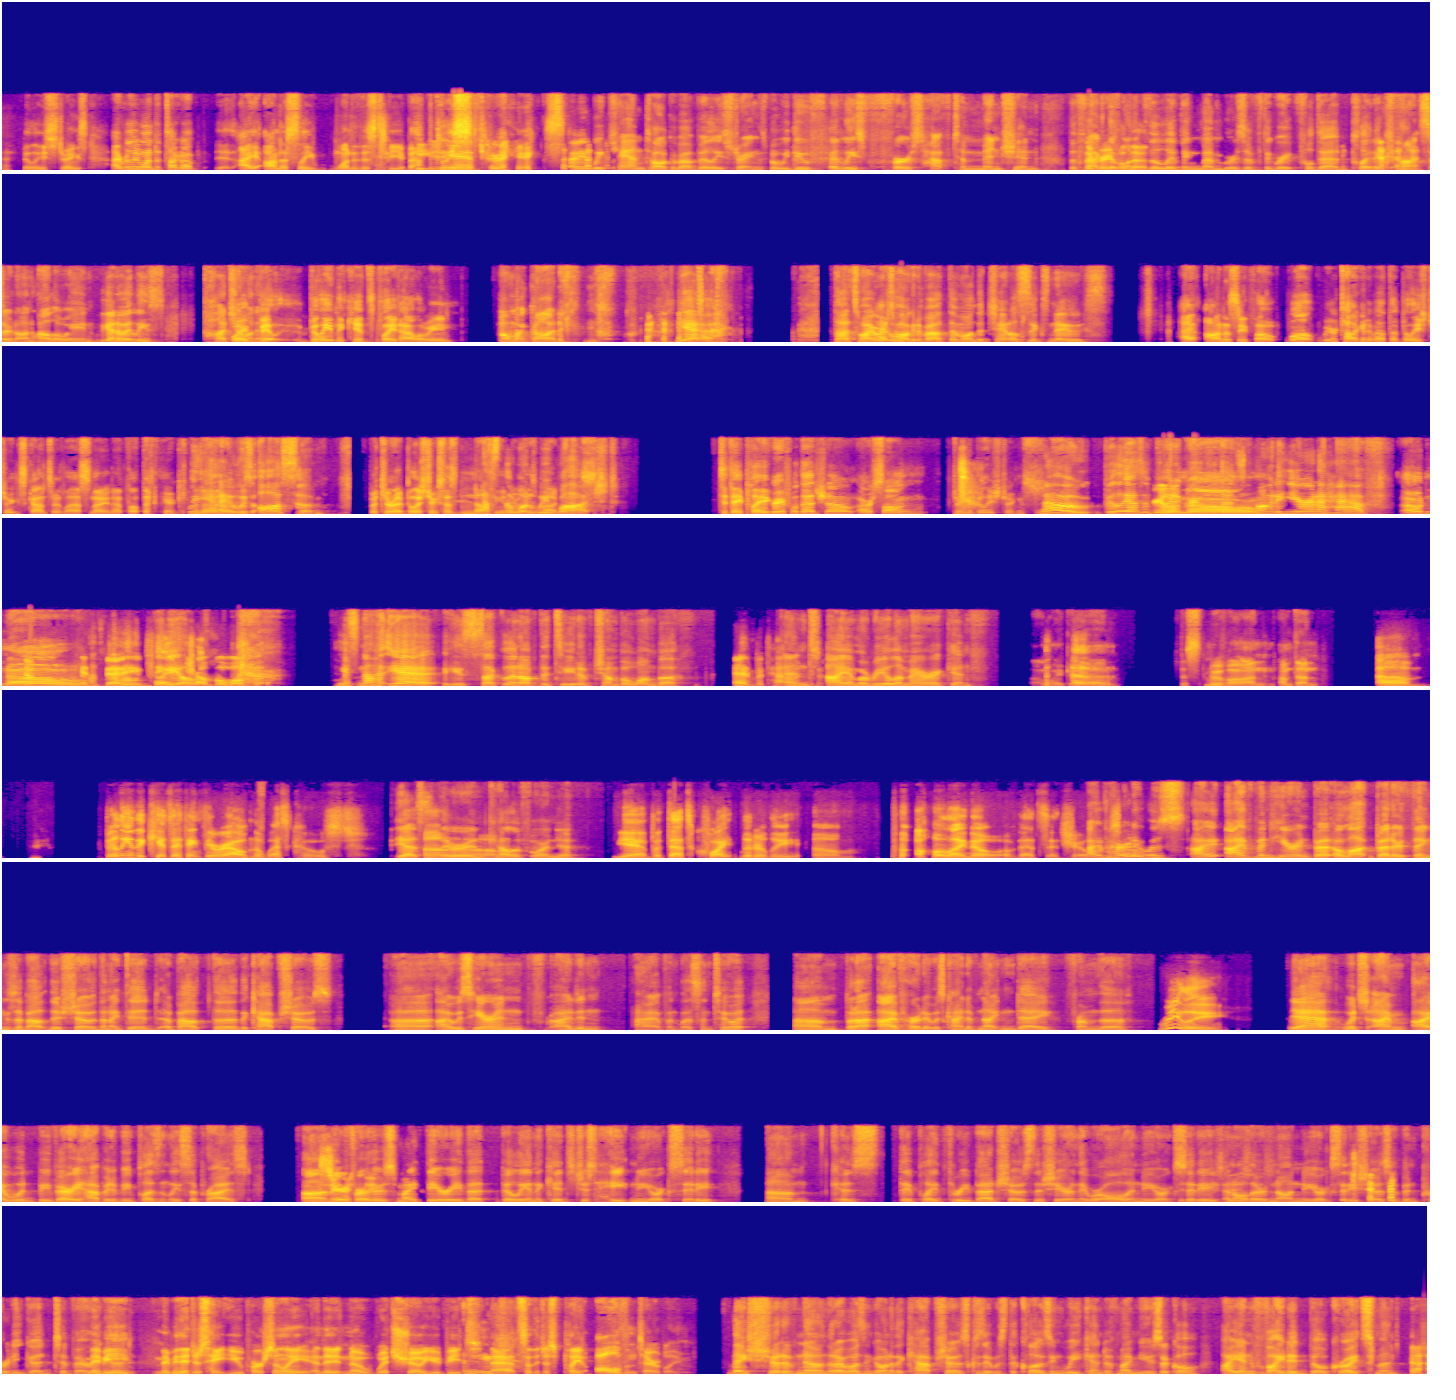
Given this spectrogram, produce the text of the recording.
Eh, Billy Strings. I really wanted to talk about. Eh, I honestly wanted this to be about Billy. Strings. I mean, we can talk about Billy Strings, but we do f- at least first have to mention the fact that one Dead. of the living members of the Grateful Dead played a concert on Halloween. We got to at least touch Wait, on it. Bill, Billy and the kids played Halloween. Oh my god. Oh. yeah. That's why we're I talking about them on the Channel Six News. I honestly thought, well, we were talking about the Billy Strings concert last night, and I thought that we were Well, gonna. yeah, it was awesome. But you're right, Billy Strings has nothing That's to the do with one this we podcast. watched. Did they play a Grateful Dead show or song during the Billy Strings? No, Billy hasn't Really? played a Grateful Dead song in a year and a half. Oh no! That's the whole played deal. Chumbawamba He's not. yet. he's suckling off the teat of Chumbawamba, and Metallica. and I am a real American. oh my god! Just move on. I'm done. um, Billy and the kids, I think they were out in the West Coast. Yes, they were in Oh. California. Yeah, but that's quite literally um all I know of that said show. I've heard so- it was. I I've been hearing be- a lot better things about this show than I did about the the Cap shows. Uh, I was hearing. I didn't. I haven't listened to it. Um, but I I've heard it was kind of night and day from the really. Yeah, which I'm I would be very happy to be pleasantly surprised. Um, it furthers my theory that Billy and the kids just hate New York City, um, because they played three bad shows this year and they were all in New York City, and all their non-New York City shows have been pretty good to very maybe good. maybe they just hate you personally, and they didn't know which show you'd be at, so they just played all of them terribly. They should have known that I wasn't going to the Cap shows because it was the closing weekend of my musical. I invited Bill Kreutzmann.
